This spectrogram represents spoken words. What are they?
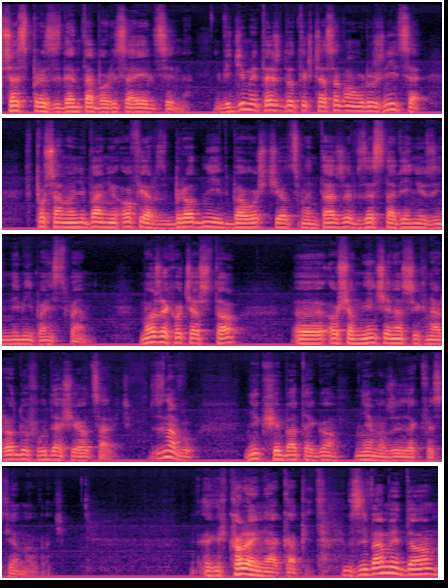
przez prezydenta Borysa Jelcyna. Widzimy też dotychczasową różnicę w poszanowaniu ofiar zbrodni i dbałości o cmentarze w zestawieniu z innymi państwami. Może chociaż to e, osiągnięcie naszych narodów uda się ocalić. Znowu, nikt chyba tego nie może zakwestionować. E, Kolejny akapit. Wzywamy do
